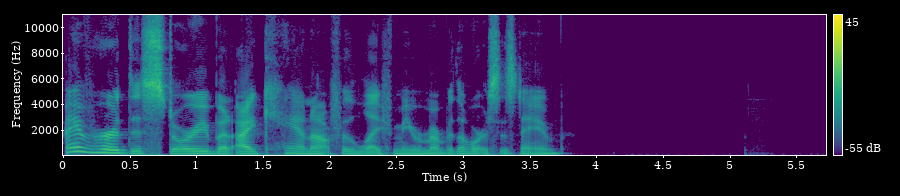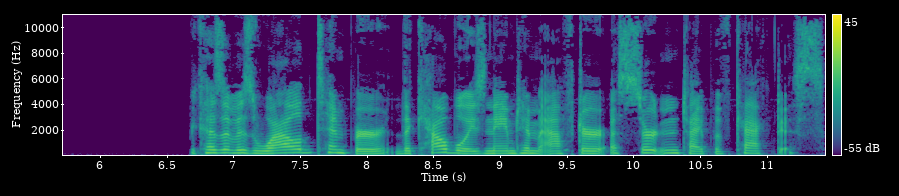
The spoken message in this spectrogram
I have heard this story, but I cannot for the life of me remember the horse's name. Because of his wild temper, the cowboys named him after a certain type of cactus.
